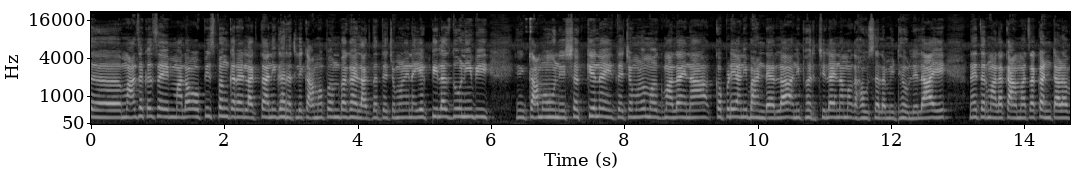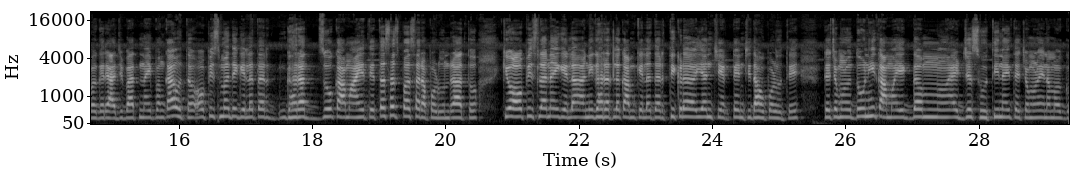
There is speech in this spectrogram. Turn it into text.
तर माझं कसं आहे मला ऑफिस पण करायला लागतं आणि घरातले कामं पण बघायला लागतात. त्याच्यामुळे ना एकटीलाच दोन्ही बी कामं होणे शक्य नाही. त्याच्यामुळं मग मला आहे ना कपडे आणि भांड्याला आणि फरचीला आहे ना मग हौसाला मी ठेवलेला आहे. नाहीतर मला कामाचा कंटाळा वगैरे अजिबात नाही. पण काय होतं ऑफिसमध्ये गेलं तर घरात जो काम आहे ते तसंच पसारा पडून राहतो. किंवा ऑफिसला नाही गेलं आणि घरातलं काम केलं तर तिकडं यांची एकट्यांची धावपळ होते. त्याच्यामुळं दोन्ही कामं एकदम ॲडजस्ट होती नाही. त्याच्यामुळे ना मग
